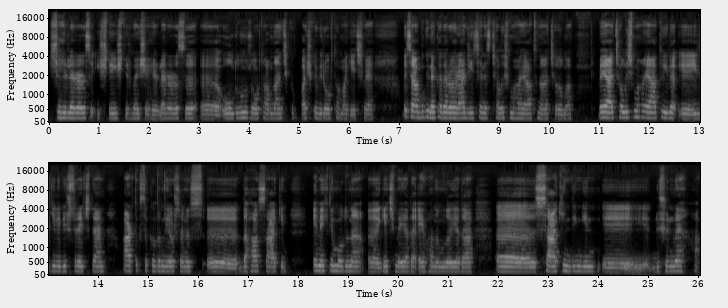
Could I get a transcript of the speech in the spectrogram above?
şehirler arası iş değiştirme, şehirler arası e, olduğunuz ortamdan çıkıp başka bir ortama geçme. Mesela bugüne kadar öğrenciyseniz çalışma hayatına açılma veya çalışma hayatıyla e, ilgili bir süreçten artık sıkıldım diyorsanız e, daha sakin emekli moduna e, geçme ya da ev hanımlığı ya da e, sakin dingin e, düşünme ha,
